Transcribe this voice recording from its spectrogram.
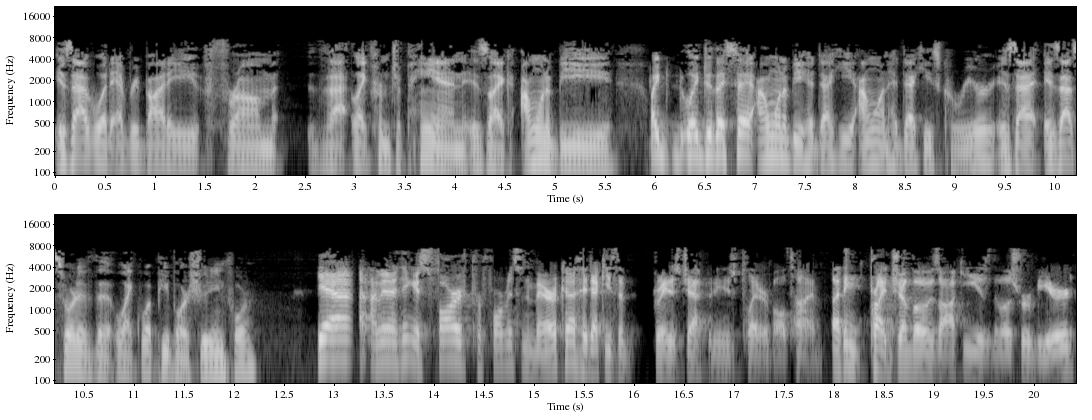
is that what everybody from that, like from Japan is like, I want to be, like, like, do they say, I want to be Hideki? I want Hideki's career? Is that, is that sort of the, like, what people are shooting for? Yeah, I mean, I think as far as performance in America, Hideki's the greatest Japanese player of all time. I think probably Jumbo Ozaki is the most revered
